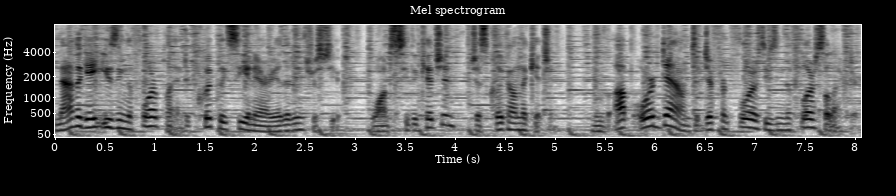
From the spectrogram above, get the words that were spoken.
Navigate using the floor plan to quickly see an area that interests you. Want to see the kitchen? Just click on the kitchen. Move up or down to different floors using the floor selector.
